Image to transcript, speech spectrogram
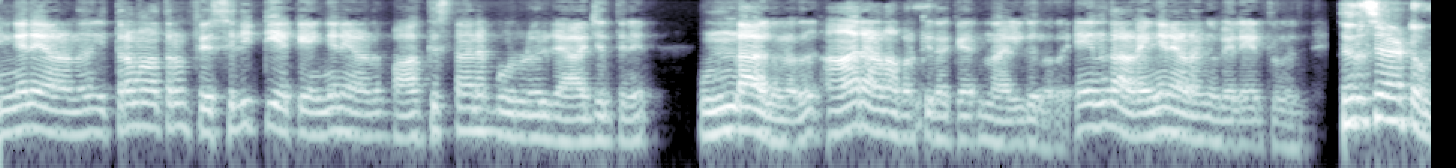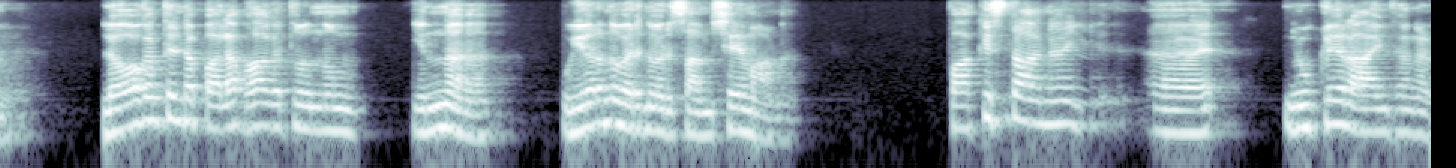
എങ്ങനെയാണ് ഇത്രമാത്രം ഫെസിലിറ്റി ഒക്കെ എങ്ങനെയാണ് പാകിസ്ഥാനെ പോലുള്ള ഒരു രാജ്യത്തിന് ഉണ്ടാകുന്നത്? ആരാണ് അവർക്ക് ഇതൊക്കെ നൽകുന്നത്? എന്താണ് എങ്ങനെയാണ് അങ്ങ് വിലയിരുത്തുന്നത്? തീർച്ചയായിട്ടും. ലോകത്തിന്റെ പല ഭാഗത്തു നിന്നും ഇന്ന് ഉയർന്നു വരുന്ന ഒരു സംശയമാണ്. പാകിസ്ഥാന് ന്യൂക്ലിയർ ആയുധങ്ങൾ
